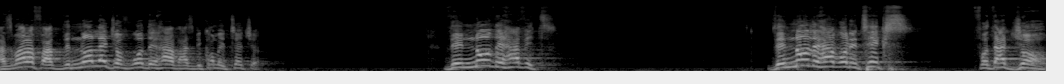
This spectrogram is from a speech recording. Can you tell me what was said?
As a matter of fact, the knowledge of what they have has become a teacher. They know they have it. They know they have what it takes for that job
